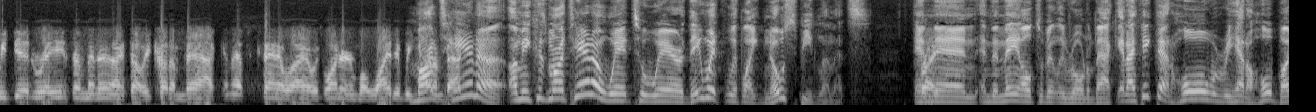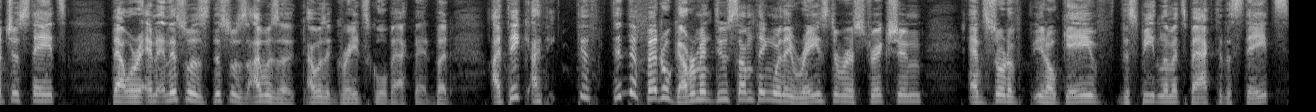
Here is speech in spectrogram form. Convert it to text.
We did raise them and then I thought we cut them back, and that's kind of why I was wondering. Well, why did we cut them back? Montana, I mean, because Montana went to where they went with like no speed limits, and Right. then and then they ultimately rolled them back. And I think that whole where we had a whole bunch of states that were, and, and this was this was I was a I was at grade school back then, but I think I think the, did the federal government do something where they raised a restriction and sort of you know gave the speed limits back to the states.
